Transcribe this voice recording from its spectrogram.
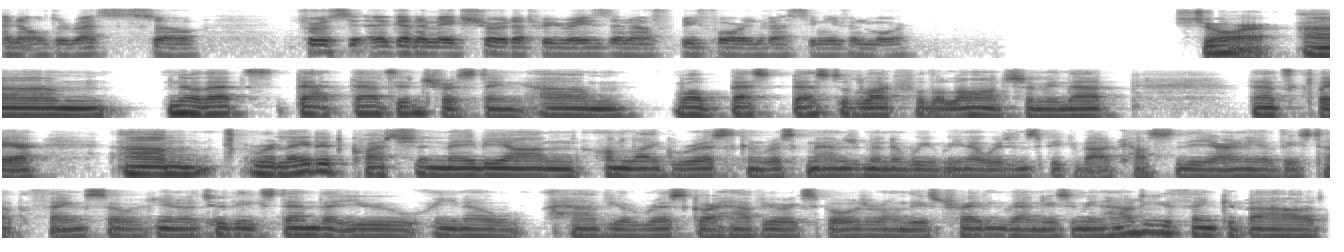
and all the rest. So first uh, going to make sure that we raise enough before investing even more. Sure. Um, no, that's that that's interesting. Um, well, best best of luck for the launch. I mean that that's clear. Um, related question maybe on on like risk and risk management, and we we know we didn't speak about custody or any of these type of things. So you know, to the extent that you you know have your risk or have your exposure on these trading venues, I mean, how do you think about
